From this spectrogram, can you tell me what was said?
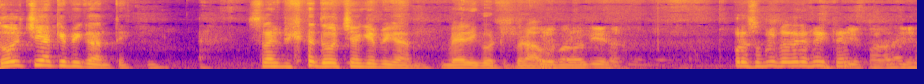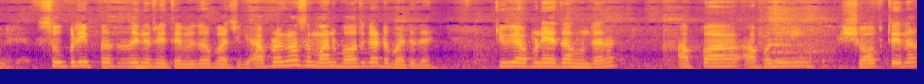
dolci anche piccante salami piccante dolci anche piccante very good bravo. Patatine. Fritte? Sì, patatine. ਸੁਪਰੀ ਪਤਦੇ ਫਰੀਤੇ ਮੇਰੇ ਬਚ ਗਏ ਆਪਣਾ ਕੋਲ ਸਮਾਨ ਬਹੁਤ ਘੱਟ ਬਚਦਾ ਹੈ। ਕਿਉਂਕਿ ਆਪਣੇ ਇਦਾਂ ਹੁੰਦਾ ਨਾ ਆਪਾਂ ਆਪਣੀ ਸ਼ਾਪ ਤੇ ਨਾ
